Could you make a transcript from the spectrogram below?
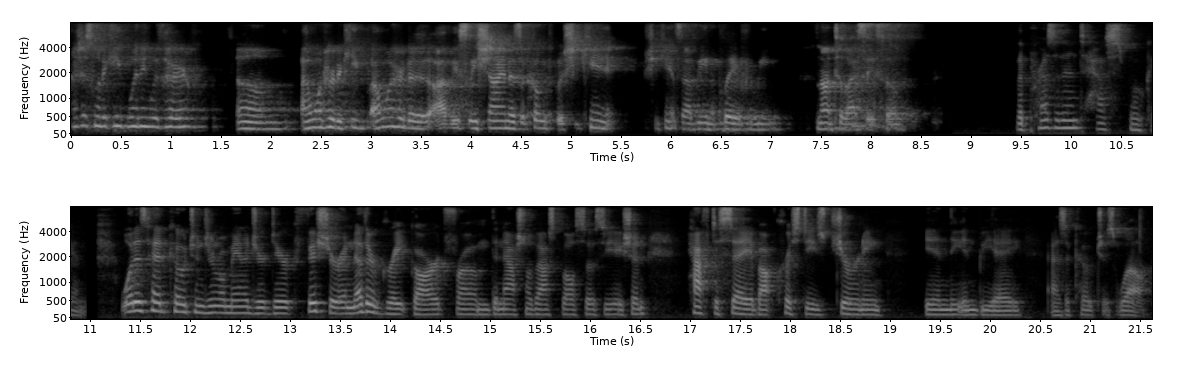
I just want to keep winning with her. Um, I want her to keep. I want her to obviously shine as a coach, but she can't. She can't stop being a player for me. Not until I say so. The president has spoken. What does head coach and general manager Derek Fisher, another great guard from the National Basketball Association, have to say about Kristi's journey in the NBA as a coach as well?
